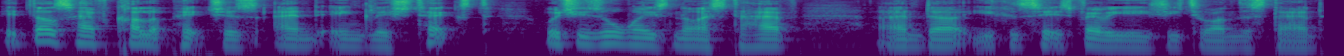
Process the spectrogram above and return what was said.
It does have color pictures and English text, which is always nice to have and uh, you can see it's very easy to understand.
